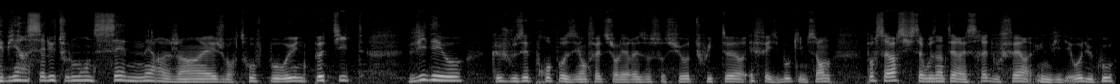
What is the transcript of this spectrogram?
Eh bien salut tout le monde, c'est Mergin et je vous retrouve pour une petite vidéo que je vous ai proposée en fait sur les réseaux sociaux, Twitter et Facebook il me semble, pour savoir si ça vous intéresserait de vous faire une vidéo du coup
